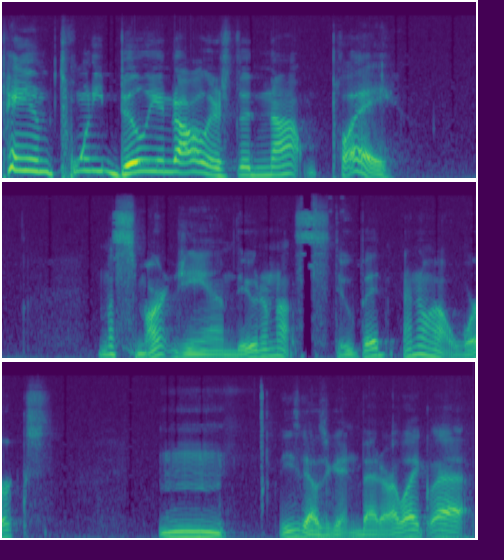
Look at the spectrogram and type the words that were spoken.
Paying him twenty billion dollars to not play. I'm a smart GM, dude. I'm not stupid. I know how it works. Mmm. These guys are getting better. I like that.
